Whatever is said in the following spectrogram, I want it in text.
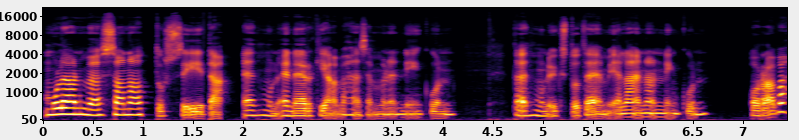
mulle on myös sanottu siitä, että mun energia on vähän semmoinen niin kuin, tai että mun yksi toteemieläin on niin kuin orava,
